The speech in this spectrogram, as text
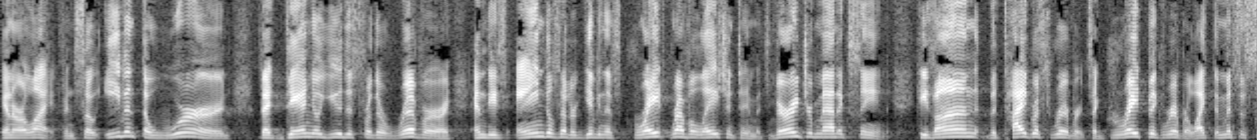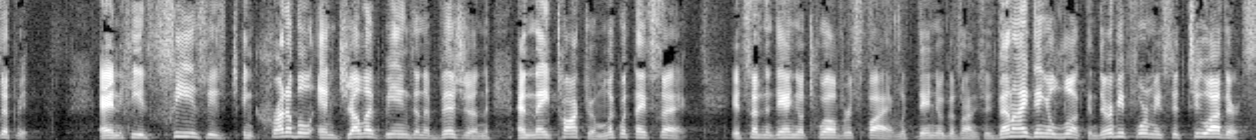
in our life. And so, even the word that Daniel uses for the river and these angels that are giving this great revelation to him, it's very dramatic scene. He's on the Tigris River, it's a great big river like the Mississippi. And he sees these incredible angelic beings in a vision, and they talk to him. Look what they say. It says in Daniel 12, verse 5. Look, Daniel goes on. He says, Then I, Daniel, looked, and there before me stood two others.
